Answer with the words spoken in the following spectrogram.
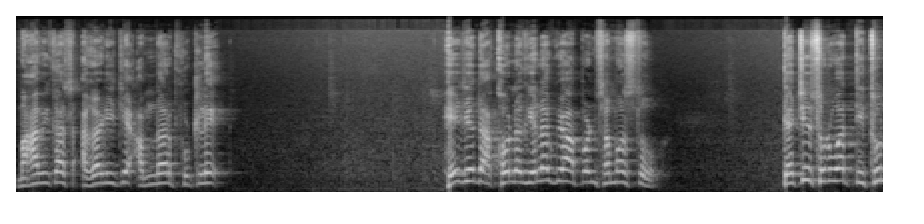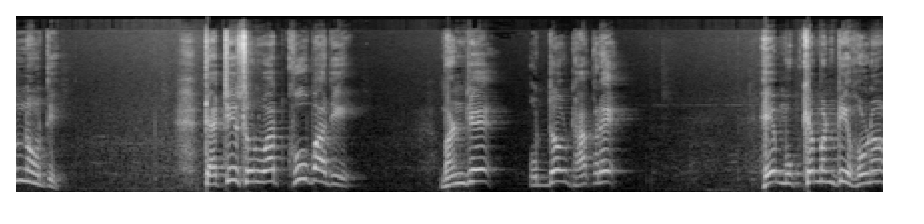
महाविकास आघाडीचे आमदार फुटले. हे जे दाखवलं गेलं किंवा आपण समजतो त्याची सुरुवात तिथून नव्हती. त्याची सुरुवात खूप आधी म्हणजे उद्धव ठाकरे हे मुख्यमंत्री होणं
